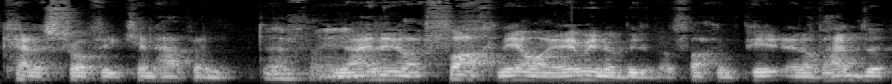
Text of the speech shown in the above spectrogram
catastrophic can happen. Definitely. You know, and then you're like, fuck, now I am in a bit of a fucking pit and I've had to,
